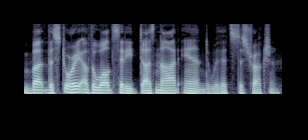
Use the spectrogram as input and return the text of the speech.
But the story of the walled city does not end with its destruction.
